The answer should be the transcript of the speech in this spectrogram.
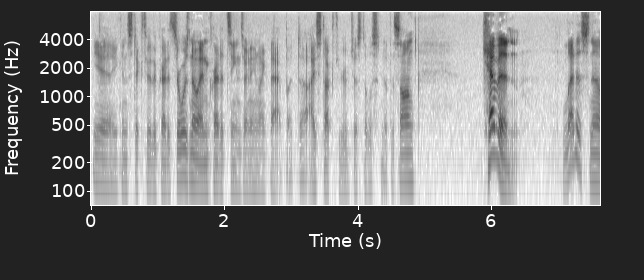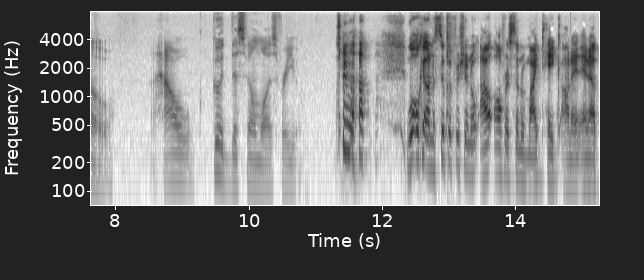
yeah, you can stick through the credits. There was no end credit scenes or anything like that, but uh, I stuck through just to listen to the song. Kevin, let us know how good this film was for you. Well, okay, on a superficial note, I'll offer some of my take on it, and I'll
